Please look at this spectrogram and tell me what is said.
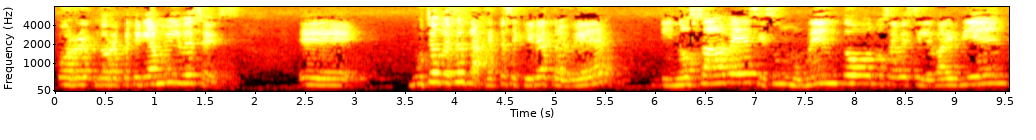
Pues lo repetiría mil veces. Eh, Muchas veces la gente se quiere atrever y no sabe si es un momento, no sabe si le va a ir bien,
